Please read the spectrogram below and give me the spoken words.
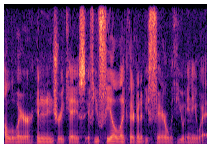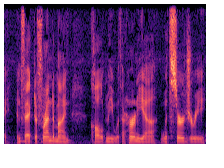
a lawyer in an injury case if you feel like they're going to be fair with you anyway. In fact, a friend of mine called me with a hernia with surgery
